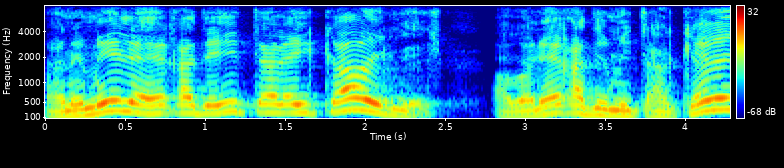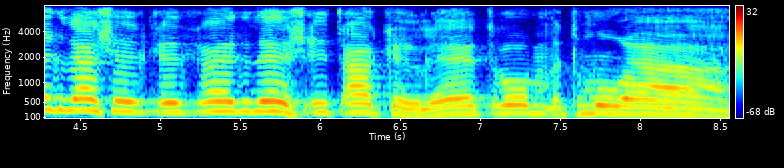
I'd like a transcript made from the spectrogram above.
הנמילה איך דאיתא לעיקר הקדש, אבל איך דמתעקר הקדש, הקדש, יתעקר לתמורה.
